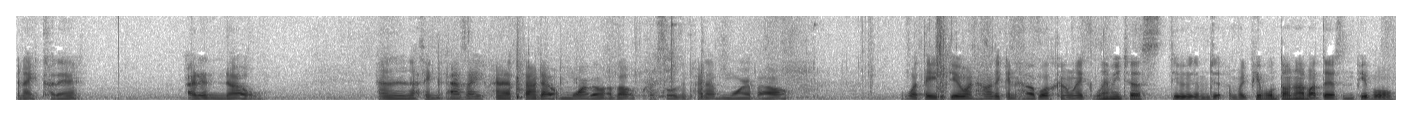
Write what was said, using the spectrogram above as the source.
and I couldn't. I didn't know and then I think as I kind of found out more about, about crystals and kind of more about what they do and how they can help, I was kind of like, let me just do. Let I'm like, people don't know about this, and people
